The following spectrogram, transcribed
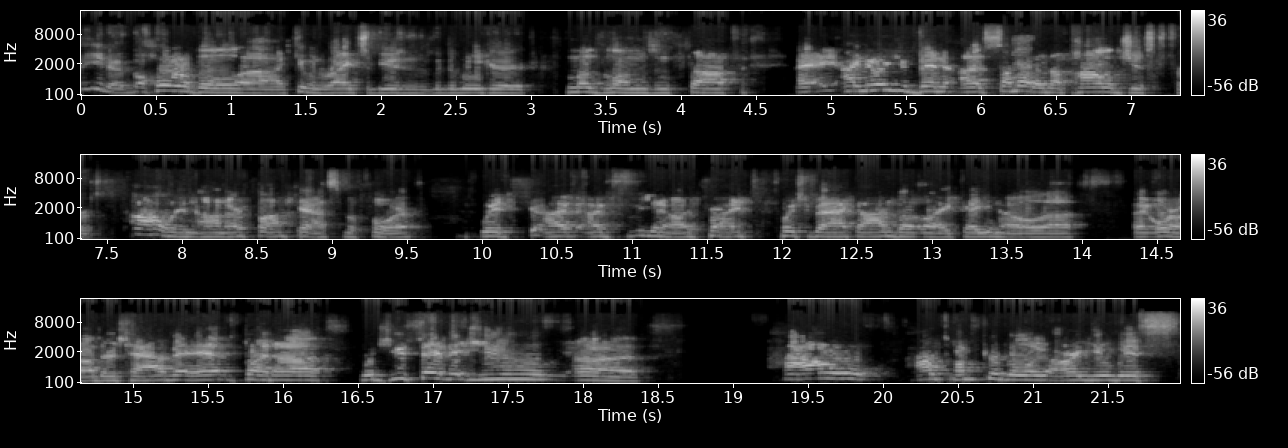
you know, the horrible, uh, human rights abuses with the Uyghur Muslims and stuff. I, I know you've been uh, somewhat an apologist for Stalin on our podcast before, which I've, I've you know, I've tried to push back on, but like, uh, you know, uh, or others have it. But uh, would you say that you, uh, how, how comfortable are you with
